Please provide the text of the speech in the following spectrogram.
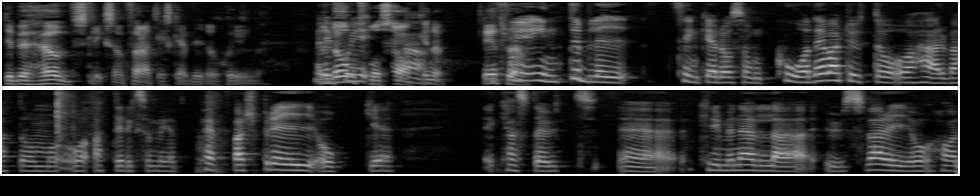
det behövs liksom för att det ska bli någon skillnad. Men, Men de ju, två sakerna, ja. det, det tror jag. får ju inte bli, tänker jag då, som KD har varit ute och härvat om, och, och att det liksom är pepparspray och eh, kasta ut eh, kriminella ur Sverige och ha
